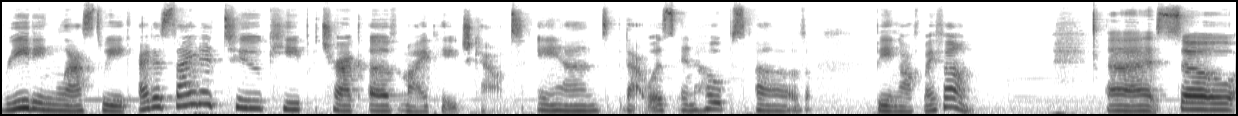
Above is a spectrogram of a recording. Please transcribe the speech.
reading last week. I decided to keep track of my page count, and that was in hopes of being off my phone. Uh, so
